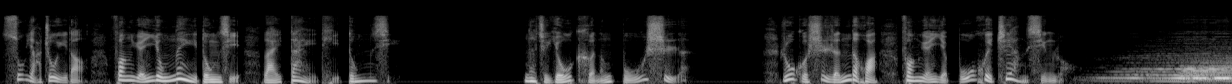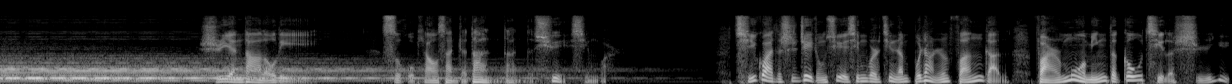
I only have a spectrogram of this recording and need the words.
苏雅注意到方圆用那东西来代替东西，那就有可能不是人。如果是人的话，方圆也不会这样形容。实验大楼里似乎飘散着淡淡的血腥味儿。奇怪的是，这种血腥味儿竟然不让人反感，反而莫名的勾起了食欲。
